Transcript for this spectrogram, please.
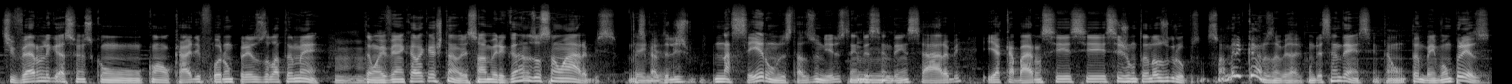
tiveram ligações com, com Al-Qaeda e foram presos lá também. Então aí vem aquela questão: eles são americanos ou são árabes? Nesse Entendi. caso, eles nasceram nos Estados Unidos, têm descendência árabe e acabaram se, se, se juntando aos grupos. São americanos, na verdade, com descendência, então também vão presos.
